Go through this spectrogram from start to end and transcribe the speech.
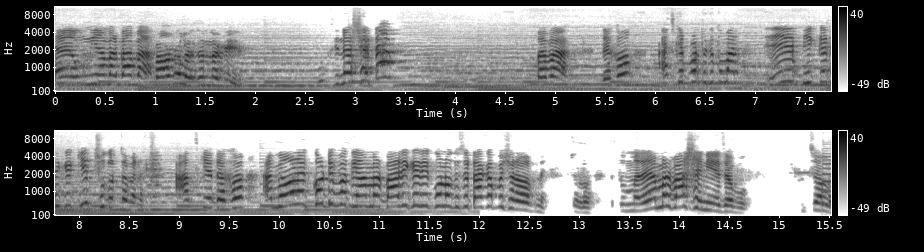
হ্যাঁ উনি আমার বাবা। পাগল হয়েছেন নাকি? বুঝি না সেটা। বাবা দেখো আজকের পর থেকে তোমার এই ভিক্ষা থেকে কিচ্ছু করতে হবে না। আজকে দেখো আমি অনেক কোটিপতি আমার বাড়ি গাড়ি কোনো কিছু টাকা পয়সার অভাব নেই। চলো তোমার আমার বাসায় নিয়ে যাব। চলো।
